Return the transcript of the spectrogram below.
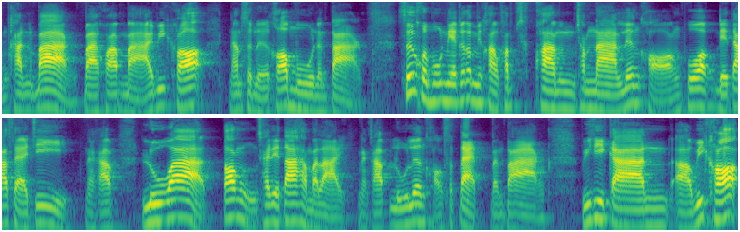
สำคัญบ้างปลความหมายวิเคราะห์นำเสนอข้อมูลต่างๆ ซึ่งคนพวกนี้ก็ต้องมีความความชำนาญเรื่องของพวก Data Strategy นะครับ รู้ว่าต้องใช้ Data ทำอะไรนะครับ รู้เรื่องของ Stat ต่างๆ วิธีการวิเคราะห์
